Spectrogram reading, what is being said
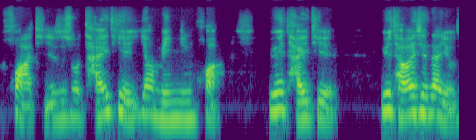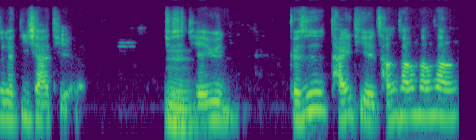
话题，就是说台铁要民营化，因为台铁，因为台湾现在有这个地下铁了，就是嗯捷运，可是台铁常常常常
